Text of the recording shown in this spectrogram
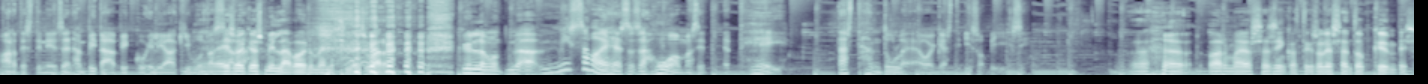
artisti, niin senhän pitää pikkuhiljaa kivuta Joo, Ei se oikein millään voinut mennä sille suoraan. Kyllä, mutta missä vaiheessa sä huomasit, että hei, tästähän tulee oikeasti iso biisi? Varmaan jossain siinä kohtaa, kun se oli jossain top 10.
